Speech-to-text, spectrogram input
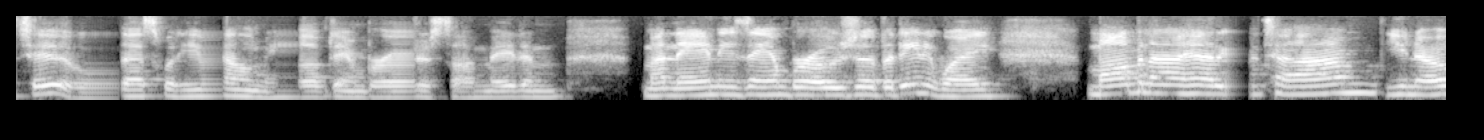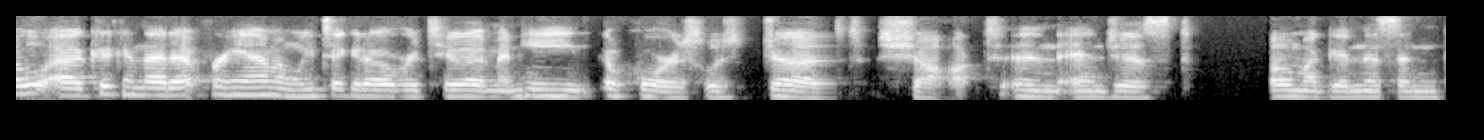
too. That's what he told me. He loved ambrosia, so I made him my nanny's ambrosia. But anyway, mom and I had a good time, you know, uh, cooking that up for him, and we took it over to him, and he, of course, was just shocked and and just oh my goodness. And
